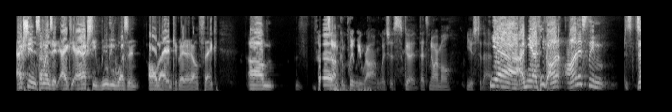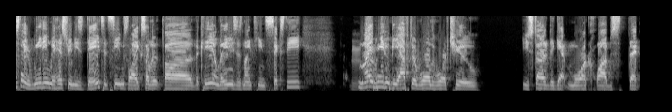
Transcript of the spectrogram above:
actually, in some ways, it, actually really wasn't all that integrated. I don't think. Um, the, so I'm completely wrong, which is good. That's normal. Used to that. Yeah, I mean, I think on, honestly, just like reading the history and these dates, it seems like so the the, the Canadian ladies is 1960. Mm. My read would be after World War II, you started to get more clubs that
